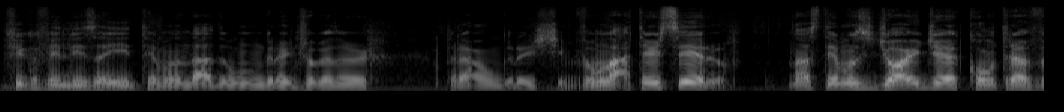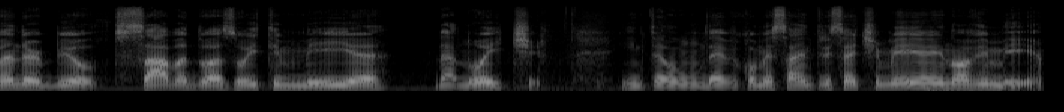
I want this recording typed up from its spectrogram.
fica feliz aí ter mandado um grande jogador pra um grande time. Vamos lá, terceiro. Nós temos Georgia contra Vanderbilt, sábado às 8h30 da noite. Então deve começar entre 7h30 e 9h30.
